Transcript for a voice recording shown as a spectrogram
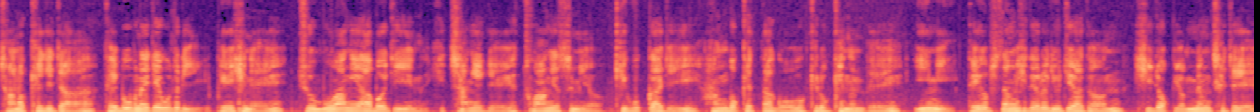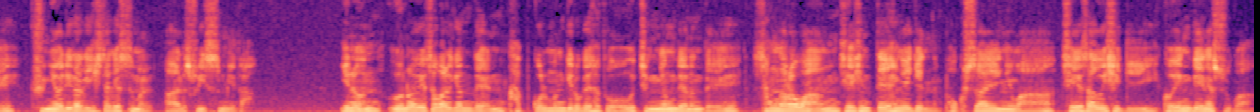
잔혹해지자 대부분의 제후들이 배신해 주 무왕의 아버지인 희창에게 투항했으며 기국까지 항복했다고 기록했는데 이미 대읍상 시대를 유지하던 시족 연명 체제에 균열이 가기 시작했음을 알 수 있습니다. 이는 은어에서 발견된 갑골문 기록에서도 증명되는데 상나라 왕 제신 때 행해진 복사행위와 제사의식이 거행된 횟수가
